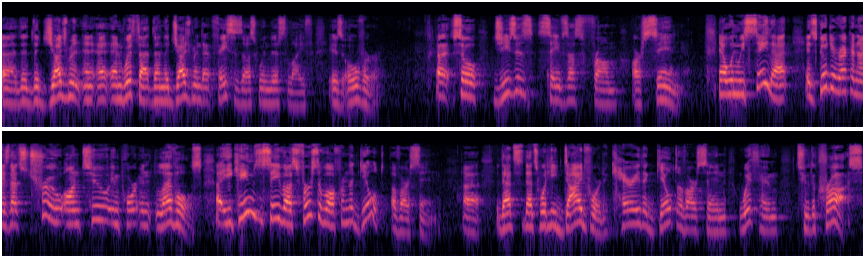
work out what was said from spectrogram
Uh, the, the judgment, and, and with that, then the judgment that faces us when this life is over. Uh, so, Jesus saves us from our sin. Now, when we say that, it's good to recognize that's true on two important levels. Uh, he came to save us, first of all, from the guilt of our sin. Uh, that's, that's what he died for, to carry the guilt of our sin with him to the cross,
